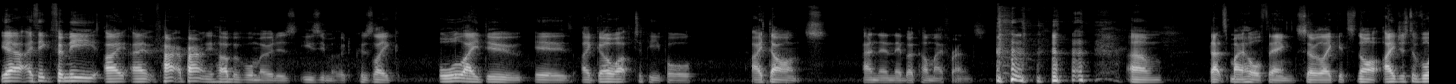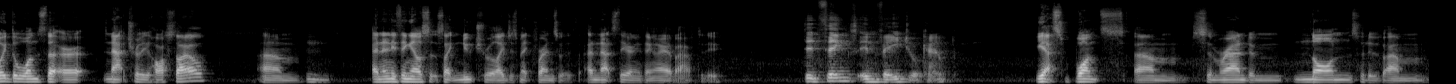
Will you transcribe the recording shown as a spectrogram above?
Yeah, I think for me, I, I apparently herbivore mode is easy mode because like all I do is I go up to people, I dance, and then they become my friends. um, that's my whole thing. So like, it's not. I just avoid the ones that are naturally hostile, um, Mm. and anything else that's like neutral, I just make friends with, and that's the only thing I ever have to do. Did things invade your camp? Yes, once um, some random non sort of um,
